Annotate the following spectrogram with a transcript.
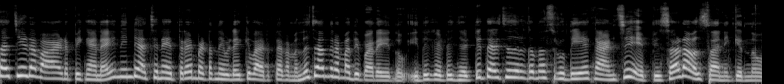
സച്ചിയുടെ വായടപ്പിക്കാനായി നിന്റെ അച്ഛനെ എത്രയും പെട്ടെന്ന് ഇവിടേക്ക് വരുത്തണമെന്ന് ചന്ദ്രമതി പറയുന്നു. ഇത് കേട്ട് ഞെട്ടിത്തരിച്ചു നിൽക്കുന്ന ശ്രുതിയെ കാണിച്ച് എപ്പിസോഡ് അവസാനിക്കുന്നു.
